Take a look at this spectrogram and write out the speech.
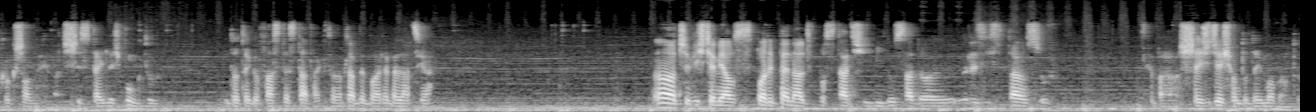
podkokszone, chyba 300 ileś punktów. Do tego fastest attack, to naprawdę była rewelacja. No, oczywiście miał spory penalt w postaci minusa do resistansów. Chyba 60 odejmował, to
